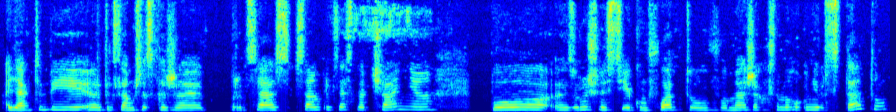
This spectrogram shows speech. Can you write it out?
А як тобі е, так само ще скаже процес, сам процес навчання по е, зручності і комфорту в межах самого університету?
